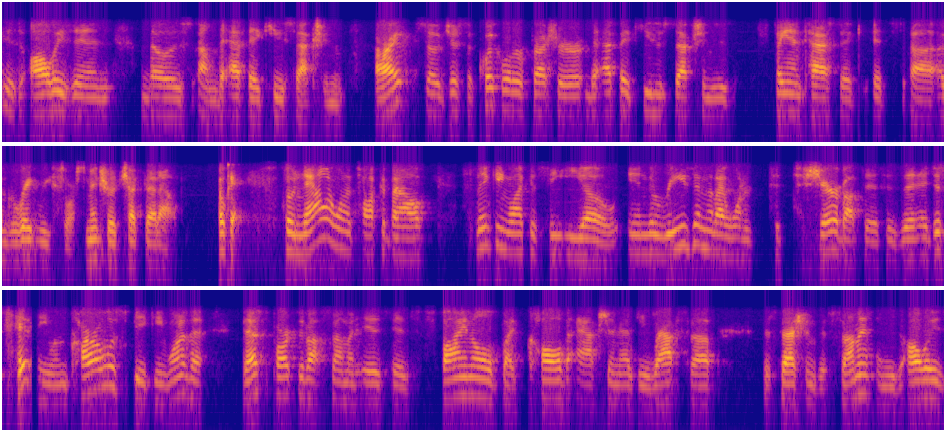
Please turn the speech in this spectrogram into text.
is always in those um, the FAQ section. All right. So just a quick little refresher: the FAQ section is fantastic. It's uh, a great resource. Make sure to check that out. Okay. So now I want to talk about thinking like a CEO. And the reason that I wanted to, to share about this is that it just hit me when Carl was speaking. One of the best parts about Summit is his final like call to action as he wraps up the sessions at Summit, and he's always,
